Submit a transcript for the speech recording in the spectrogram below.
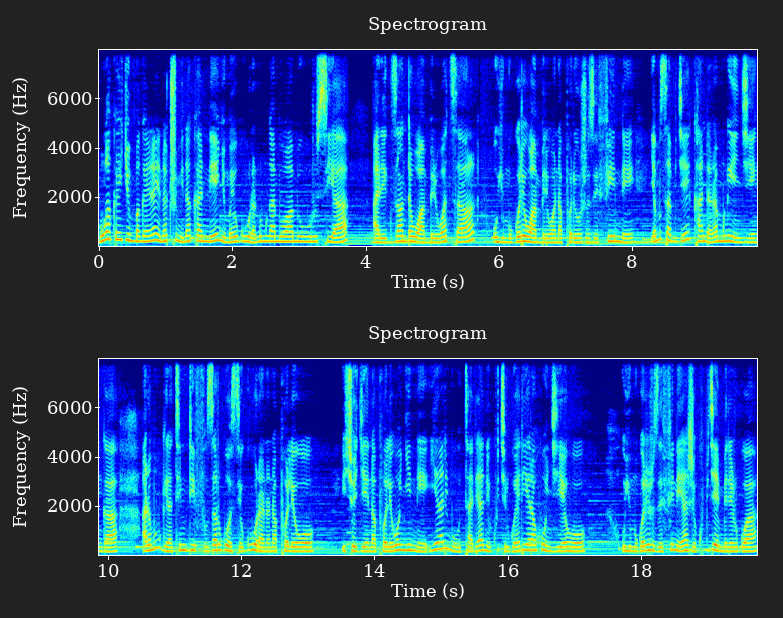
Mu mwaka w'igihumbi magana inani na cumi na kane nyuma yo guhura n'umwami w'abami w'Uburusiya Alexander wa mbere wa Tsar uyu mugore wa mbere wa Napoleon Josephine yamusabye kandi aramwinginga aramubwira ati ndifuza rwose guhura na Napoleon. Icyo gihe Napoleon nyine yari ari mu Butaliyani ku kirwa yari yarahungiyeho. Uyu mugore Josephine yaje kubyemererwa.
